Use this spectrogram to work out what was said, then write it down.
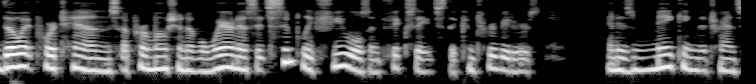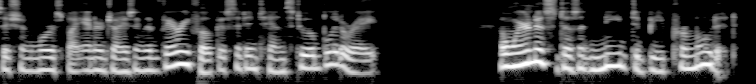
Though it portends a promotion of awareness, it simply fuels and fixates the contributors and is making the transition worse by energizing the very focus it intends to obliterate. Awareness doesn't need to be promoted.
